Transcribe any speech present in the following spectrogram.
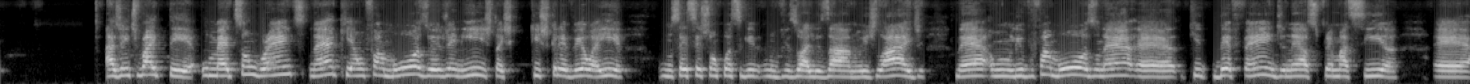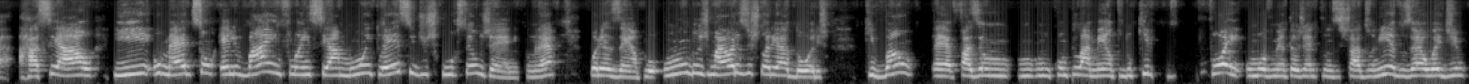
a gente vai ter o Madison Grant, né, que é um famoso eugenista que escreveu aí, não sei se vocês estão conseguindo visualizar no slide, né, um livro famoso, né, é, que defende, né, a supremacia é, racial, e o Madison ele vai influenciar muito esse discurso eugênico. Né? Por exemplo, um dos maiores historiadores que vão é, fazer um, um, um, compilamento do que foi o movimento eugênico nos Estados Unidos é o Edmund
